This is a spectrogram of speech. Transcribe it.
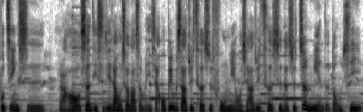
不进食，然后身体实际上会受到什么影响？我并不是要去测试负面，我想要去测试的是正面的东西。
